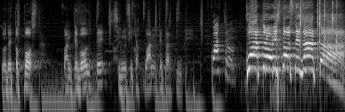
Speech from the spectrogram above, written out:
L'ho detto apposta. Quante volte significa quante partite. 4. 4 risposte esatta!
